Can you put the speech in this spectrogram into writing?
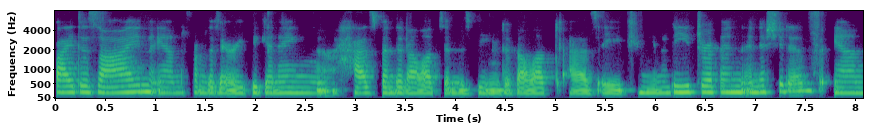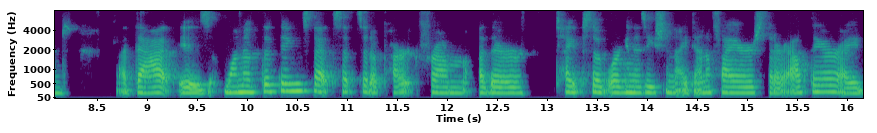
by design and from the very beginning has been developed and is being developed as a community driven initiative. And uh, that is one of the things that sets it apart from other types of organization identifiers that are out there. I,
